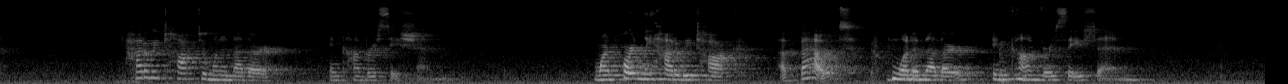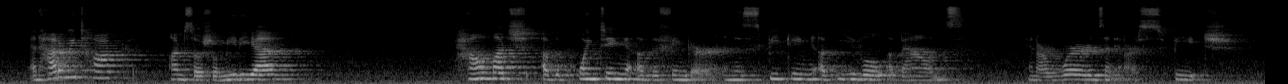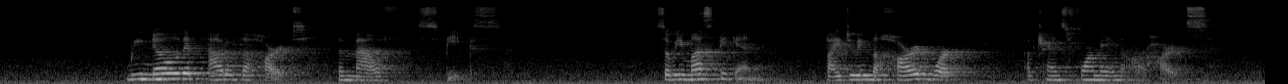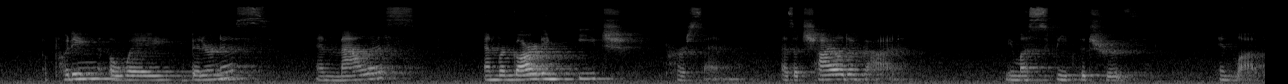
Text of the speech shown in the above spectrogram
How do we talk to one another in conversation? More importantly, how do we talk about one another in conversation? And how do we talk on social media, how much of the pointing of the finger and the speaking of evil abounds in our words and in our speech. We know that out of the heart, the mouth speaks. So we must begin by doing the hard work of transforming our hearts, of putting away bitterness and malice, and regarding each person as a child of God we must speak the truth in love.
